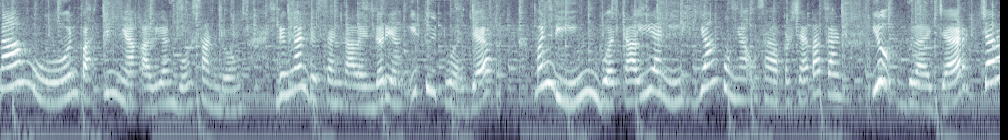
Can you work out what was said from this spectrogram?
Namun, pastinya kalian bosan dong dengan desain kalender yang itu-itu aja Mending buat kalian nih yang punya usaha percetakan, yuk belajar cara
